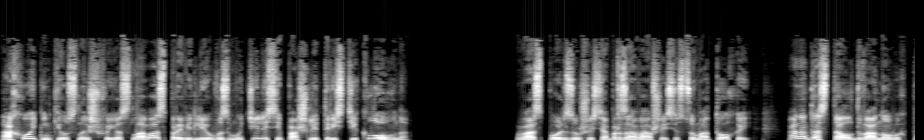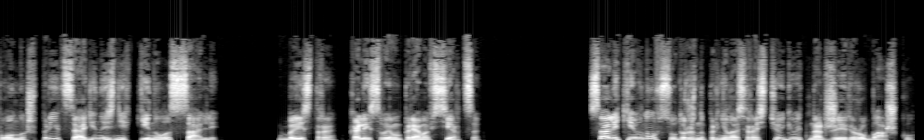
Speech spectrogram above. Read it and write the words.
Охотники, услышав ее слова, справедливо возмутились и пошли трясти клоуна. Воспользовавшись образовавшейся суматохой, она достала два новых полных шприца, один из них кинула Салли. «Быстро, кали своему прямо в сердце». Салли, кивнув, судорожно принялась расстегивать на Джерри рубашку.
